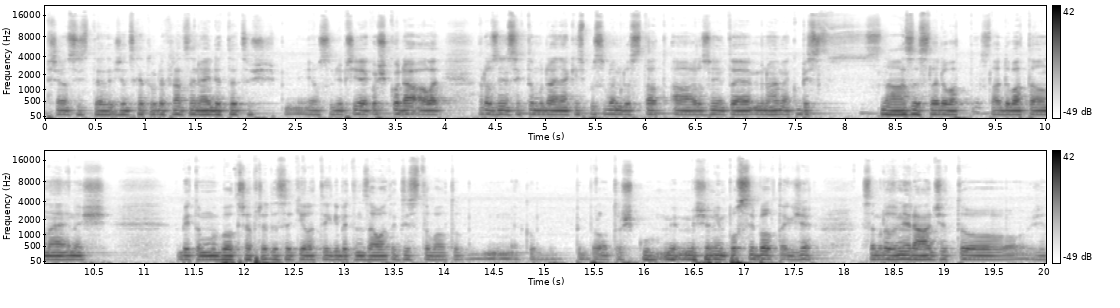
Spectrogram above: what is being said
přenosy z té ženské Tour de France nenajdete, což mě osobně přijde jako škoda, ale rozhodně se k tomu dá nějakým způsobem dostat a rozhodně to je mnohem jakoby snáze sledovat, sledovatelné, než by tomu bylo třeba před deseti lety, kdyby ten závod existoval, to jako by bylo trošku mission impossible, takže jsem rozhodně rád, že to, že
